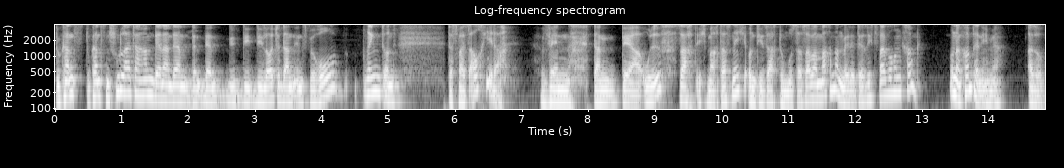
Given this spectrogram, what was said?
Du kannst, du kannst einen Schulleiter haben, der dann, der, der, der die, die Leute dann ins Büro bringt und das weiß auch jeder. Wenn dann der Ulf sagt, ich mach das nicht und die sagt, du musst das aber machen, dann meldet er sich zwei Wochen krank. Und dann kommt er nicht mehr. Also,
